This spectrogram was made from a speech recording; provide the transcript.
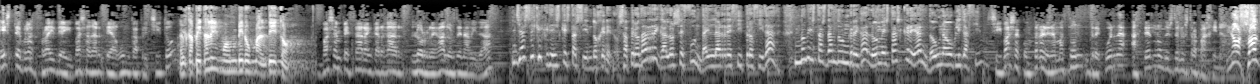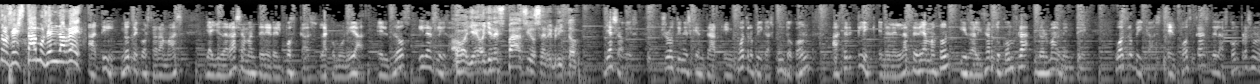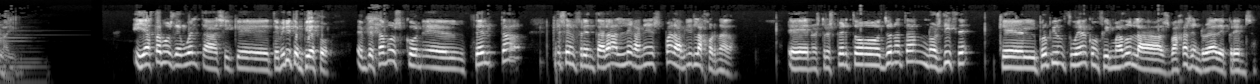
¿Este Black Friday vas a darte algún caprichito? El capitalismo es un virus maldito. ¿Vas a empezar a encargar los regalos de Navidad? Ya sé que crees que estás siendo generosa, pero dar regalos se funda en la reciprocidad. No me estás dando un regalo, me estás creando una obligación. Si vas a comprar en Amazon, recuerda hacerlo desde nuestra página. Nosotros estamos en la red. A ti no te costará más y ayudarás a mantener el podcast, la comunidad, el blog y las ligas. Oye, oye, despacio, cerebrito. Ya sabes, solo tienes que entrar en cuatropicas.com, hacer clic en el enlace de Amazon y realizar tu compra normalmente. Cuatro Picas, el podcast de las compras online. Y ya estamos de vuelta, así que te miro y te empiezo. Empezamos con el Celta que se enfrentará al Leganés para abrir la jornada. Eh, nuestro experto Jonathan nos dice que el propio Unzué ha confirmado las bajas en rueda de prensa.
